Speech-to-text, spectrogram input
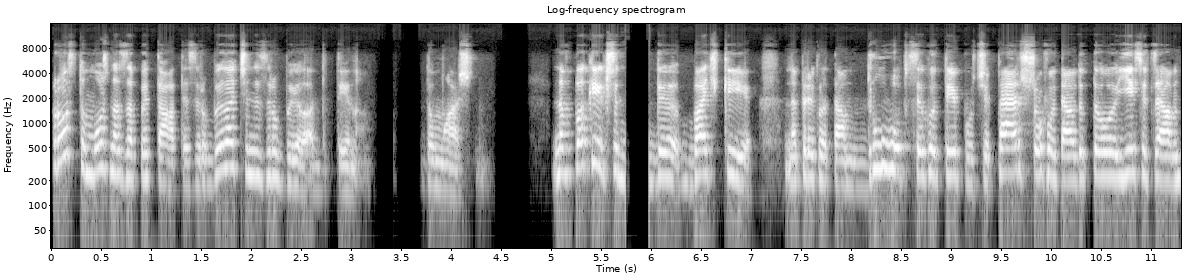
Просто можна запитати, зробила чи не зробила дитина домашню. Навпаки, якщо батьки, наприклад, там другого психотипу чи першого, да, тобто є оця,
